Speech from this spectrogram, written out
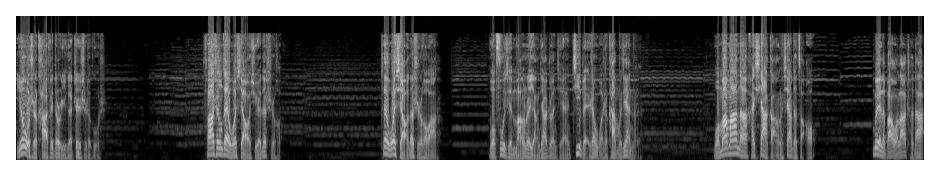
又是咖啡豆一个真实的故事。发生在我小学的时候，在我小的时候啊，我父亲忙着养家赚钱，基本上我是看不见他的。我妈妈呢还下岗下得早，为了把我拉扯大，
